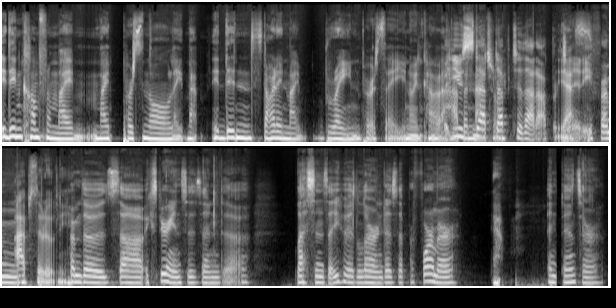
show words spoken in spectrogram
It didn't come from my my personal like my, it didn't start in my brain per se. You know, it kind of But you stepped naturally. up to that opportunity Yes. from Absolutely. from those uh, experiences and uh, lessons that you had learned as a performer. And dancer.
